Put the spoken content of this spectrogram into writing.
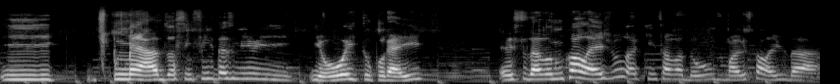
E, tipo, em meados, assim, fim de 2008, por aí, eu estudava num colégio aqui em Salvador, um dos maiores colégios da,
